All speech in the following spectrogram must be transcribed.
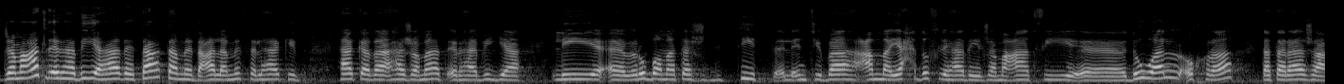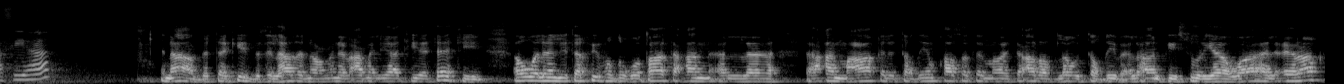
الجماعات الإرهابية هذه تعتمد على مثل هكذا هجمات إرهابية لربما تشتيت الانتباه عما يحدث لهذه الجماعات في آه، دول أخرى تتراجع فيها؟ نعم بالتأكيد مثل هذا النوع من العمليات هي تأتي. اولا لتخفيف الضغوطات عن عن معاقل التنظيم خاصة ما يتعرض له التنظيم الآن في سوريا والعراق.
